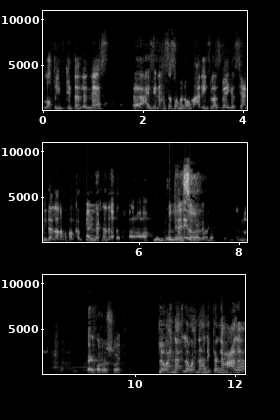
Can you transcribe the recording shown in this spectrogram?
لطيف جدا للناس آه، عايزين نحسسهم إن هم قاعدين في لاس فيجاس يعني. ده اللي أنا بفكر فيه إن أيوه. إحنا نقدر آه ننقل كنت لسه جاي بره شوية. لو إحنا لو إحنا هنتكلم على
